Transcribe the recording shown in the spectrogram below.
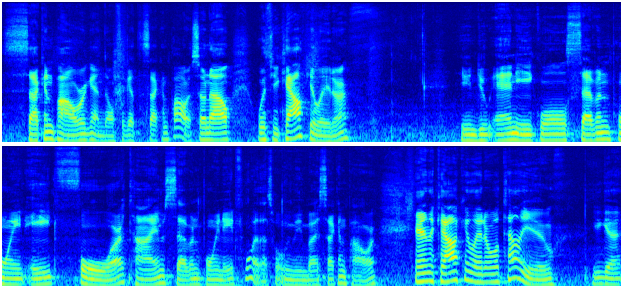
Second power, again, don't forget the second power. So now with your calculator, you can do n equals 7.84 times 7.84. That's what we mean by second power. And the calculator will tell you, you get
